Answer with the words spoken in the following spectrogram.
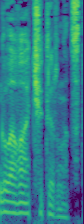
Глава 14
